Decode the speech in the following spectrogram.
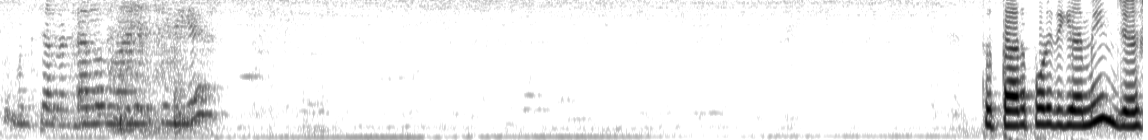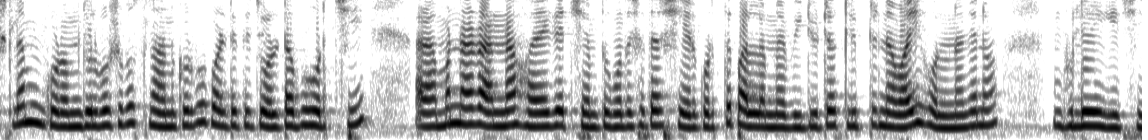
তোমার চানার হয়ে যাচ্ছে এদিকে তো তারপরে দিকে আমি যে আসলাম, গরম জল বসাবো স্নান করব পাল্টিতে জলটা ভরছি। আর আমার না রান্না হয়ে গেছে, আমি তোমাদের সাথে আর শেয়ার করতে পারলাম না, ভিডিওটা ক্লিপটা নেওয়াই হলো না যেন, ভুলেই গেছি।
